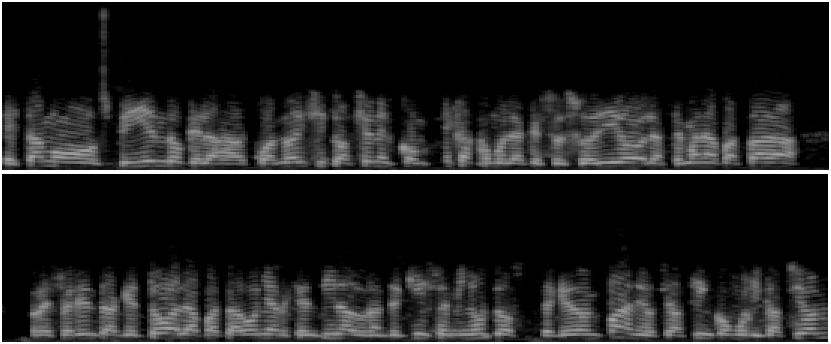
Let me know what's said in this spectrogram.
Estamos pidiendo que la- cuando hay situaciones complejas como la que sucedió la semana pasada referente a que toda la Patagonia Argentina durante 15 minutos se quedó en pane, o sea, sin comunicación,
